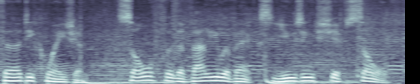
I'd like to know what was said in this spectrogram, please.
Third equation, solve for the value of x using shift solve.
